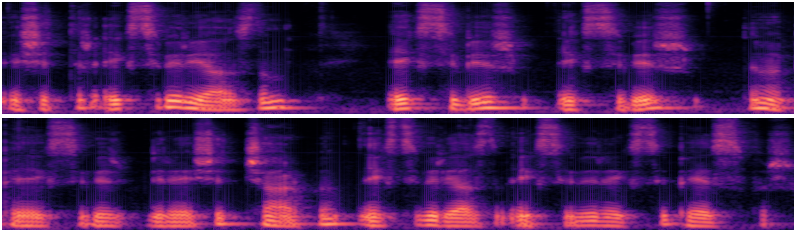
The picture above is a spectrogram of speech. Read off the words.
eşittir. Eksi 1 yazdım. Eksi 1 eksi 1 değil mi? P eksi 1 1'e eşit çarpı eksi 1 yazdım. Eksi 1 eksi P0.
